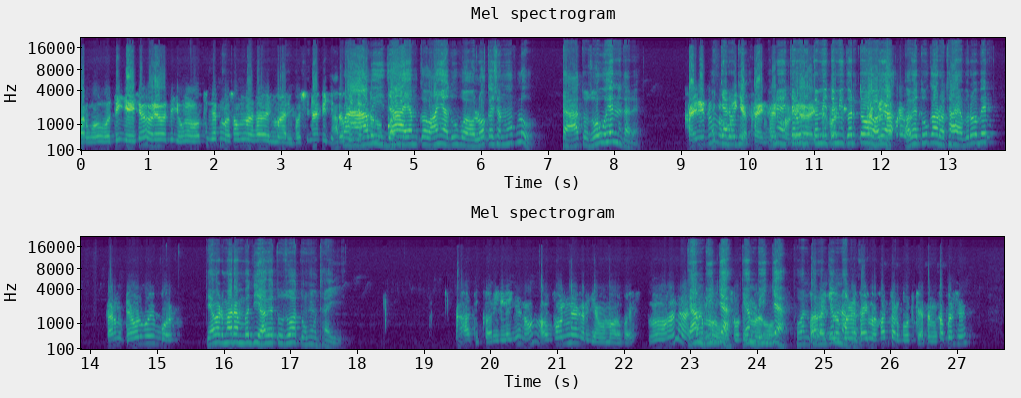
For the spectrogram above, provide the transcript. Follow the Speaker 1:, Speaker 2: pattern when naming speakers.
Speaker 1: તારું બહુ વધી જાય છે અરે વધી જાય. હું હકીકતમાં સોમનાથ આવીને મારી પછી નાખી
Speaker 2: હા, પણ આવી જા એમ કહું અહીંયા જ ઊભો લોકેશન મોકલું. આ તો જોવું હે ને તારે.
Speaker 1: ખાઈ લીધું? ને
Speaker 2: અત્યાર
Speaker 1: ઉઈ ગયા ખાઈને
Speaker 2: સુધી અને
Speaker 1: હેઠો
Speaker 2: અત્યાર સુધી
Speaker 1: નિરાંતે.
Speaker 2: તમે તમે કરતો હવે હવે તું કરો થાય બરોબર?
Speaker 1: તારું તેવડ બોય બોલ.
Speaker 2: તેવડ મારામાં બધી હવે તું જો તું શું થાય.
Speaker 1: હા કરી લઈએ ને ફોન ના કરી જાવ મારો ભાઈ. હું
Speaker 2: કેમ બીજા? કેમ બીજા? ફોન કેમ ના
Speaker 1: મને? કાંઈ ખતર ભૂટક્યા તને ખબર છે?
